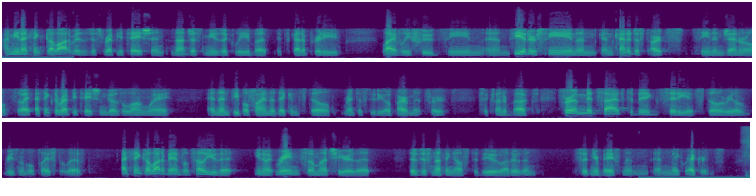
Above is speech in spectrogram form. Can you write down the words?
I mean, I think a lot of it is just reputation, not just musically, but it's got a pretty lively food scene and theater scene and, and kind of just arts scene in general. So I, I think the reputation goes a long way. And then people find that they can still rent a studio apartment for 600 bucks. For a mid-sized to big city, it's still a real reasonable place to live. I think a lot of bands will tell you that, you know, it rains so much here that there's just nothing else to do other than sit in your basement and, and make records.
